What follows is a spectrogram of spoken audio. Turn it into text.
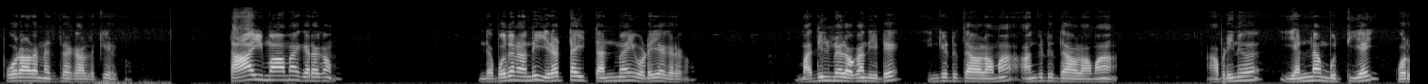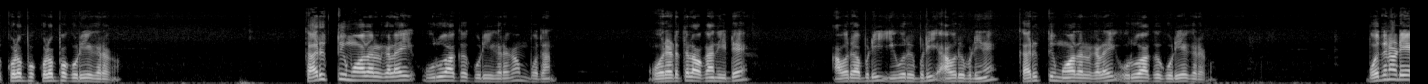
போராட நட்சத்திரக்காரர்களுக்கு இருக்கும். தாய் மாம கிரகம். இந்த புதன் வந்து இரட்டை தன்மை உடைய கிரகம். மதில் மேல் உக்காந்துக்கிட்டு இங்கிட்டு தாவலாமா? அங்கிட்டு தாவலாமா? அப்படின்னு எண்ணம் புத்தியை ஒரு குழப்ப குழப்பக்கூடிய கிரகம். கருத்து மோதல்களை உருவாக்கக்கூடிய கிரகம் புதன். ஒரு இடத்துல உக்காந்துக்கிட்டு அவர் அப்படி இவர் இப்படி அவர் இப்படின்னு கருத்து மோதல்களை உருவாக்கக்கூடிய கிரகம். புதனுடைய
